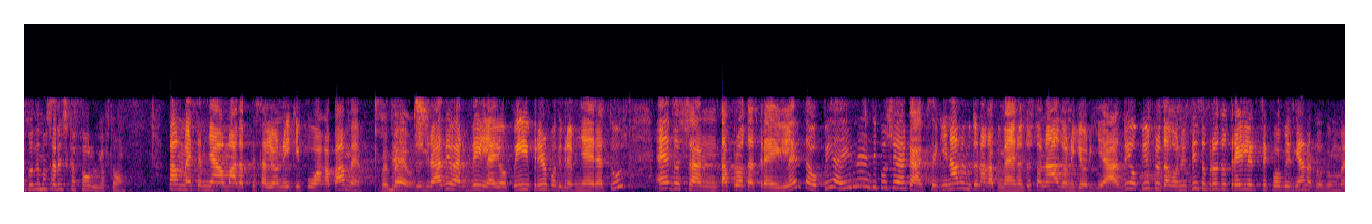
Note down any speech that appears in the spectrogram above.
αυτό δεν μας αρέσει καθόλου γι' αυτό. Πάμε σε μια ομάδα από τη Θεσσαλονίκη που αγαπάμε. Βεβαίως. Τους Ράδιο Αρβίλα, οι οποίοι πριν από την πρεμιέρα τους έδωσαν τα πρώτα τρέιλερ, τα οποία είναι εντυπωσιακά. Ξεκινάμε με τον αγαπημένο τους, τον Άδων Γεωργιάδη, ο οποίος πρωταγωνιστεί στο πρώτο τρέιλερ της εκπομπής. Για να το δούμε.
